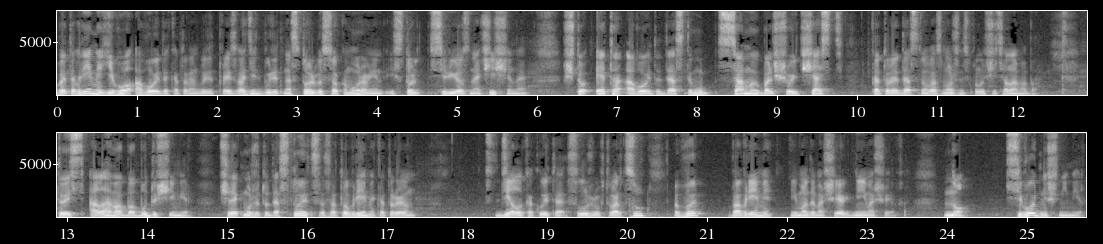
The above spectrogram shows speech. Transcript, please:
в это время его авойда, который он будет производить, будет на столь высоком уровне и столь серьезно очищенная, что эта авойда даст ему самую большую часть, которая даст ему возможность получить Аламаба. То есть Аламаба, будущий мир, человек может удостоиться за то время, которое он делал какую-то службу в Творцу в, во время Имода Машеха, Дней Машеха. Но сегодняшний мир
